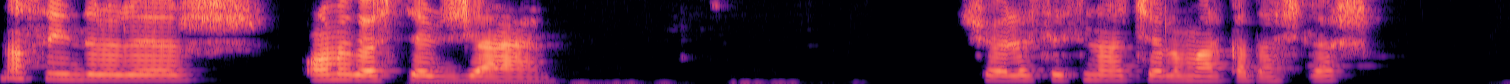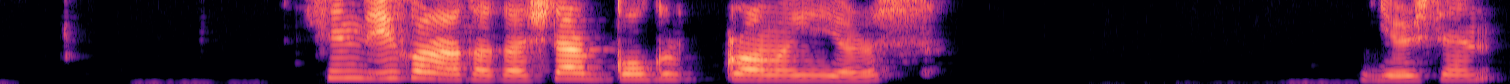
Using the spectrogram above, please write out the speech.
nasıl indirilir onu göstereceğim. Şöyle sesini açalım arkadaşlar. Şimdi ilk olarak arkadaşlar Google Chrome'a giriyoruz. Girsin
